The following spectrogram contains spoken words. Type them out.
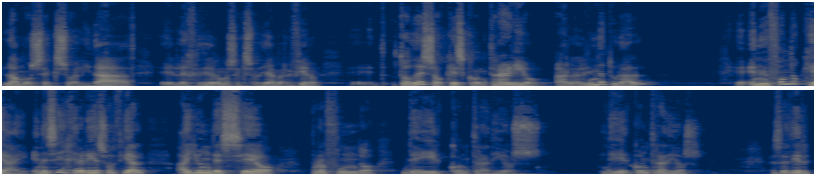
la homosexualidad, el ejercicio de la homosexualidad me refiero, eh, todo eso que es contrario a la ley natural, eh, en el fondo, ¿qué hay? En esa ingeniería social hay un deseo profundo de ir contra Dios, de ir contra Dios. Es decir,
